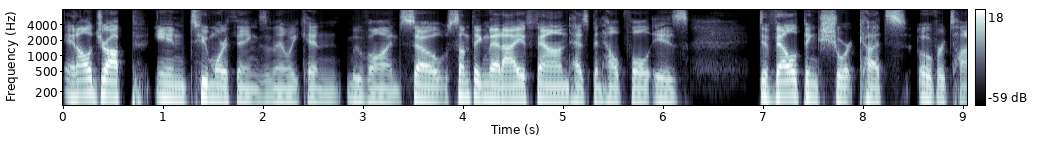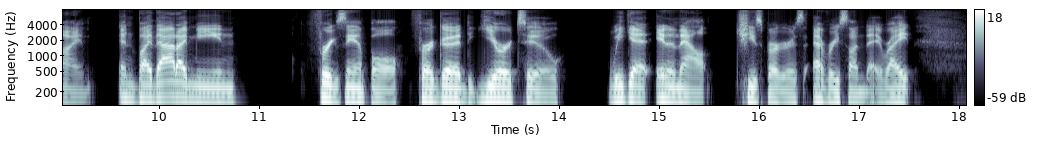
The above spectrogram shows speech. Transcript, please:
And I'll drop in two more things and then we can move on. So, something that I have found has been helpful is developing shortcuts over time. And by that, I mean, for example, for a good year or two, we get In-N-Out cheeseburgers every Sunday, right?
